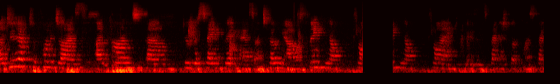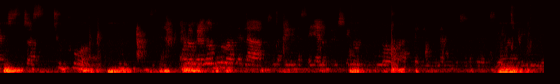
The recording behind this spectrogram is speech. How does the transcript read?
I do have to apologize. I can't um, do the same thing as Antonio. I was thinking of, try, thinking of trying to do it in Spanish, but my Spanish is just too poor. Bueno, perdón por no hacer la presentación en castellano, pero es que no, no hacer la presentación en castellano.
